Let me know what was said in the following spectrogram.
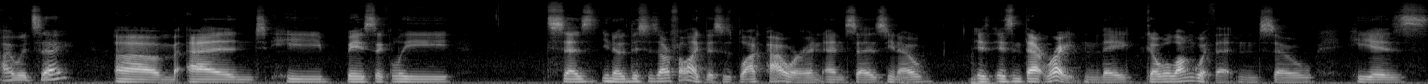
I would say. Um, and he basically says, you know, this is our flag, this is Black Power, and, and says, you know, isn't that right? And they go along with it. And so he is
